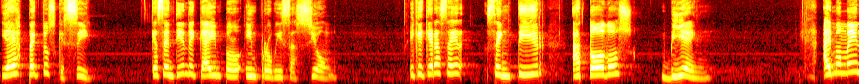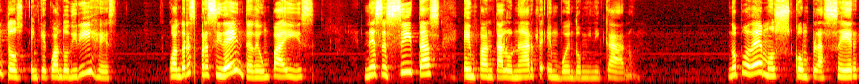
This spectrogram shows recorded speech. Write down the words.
Y hay aspectos que sí, que se entiende que hay improvisación y que quiere hacer sentir a todos bien. Hay momentos en que cuando diriges, cuando eres presidente de un país, necesitas empantalonarte en buen dominicano. No podemos complacer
